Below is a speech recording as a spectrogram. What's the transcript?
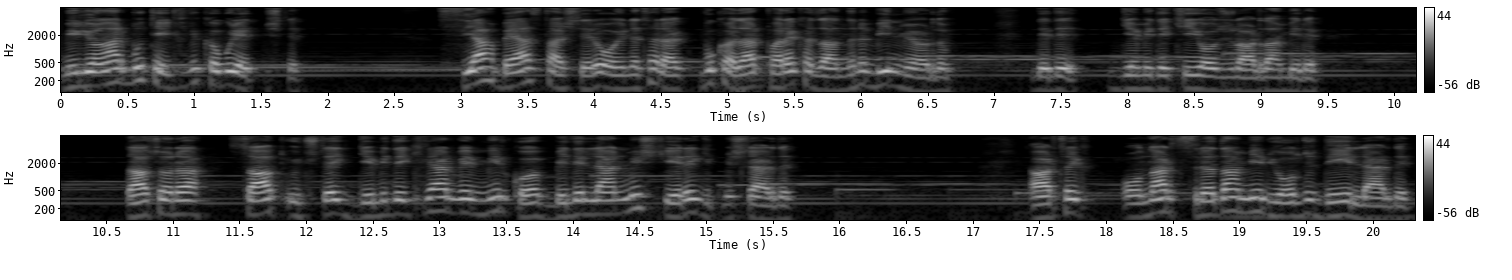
Milyoner bu teklifi kabul etmişti. Siyah beyaz taşları oynatarak bu kadar para kazandığını bilmiyordum, dedi gemideki yolculardan biri. Daha sonra saat 3'te gemidekiler ve Mirko belirlenmiş yere gitmişlerdi. Artık onlar sıradan bir yolcu değillerdi.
